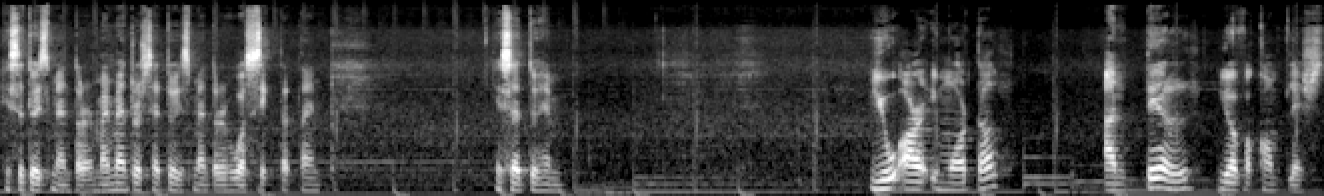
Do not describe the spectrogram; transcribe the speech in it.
he said to his mentor, my mentor said to his mentor who was sick that time, he said to him, You are immortal until you have accomplished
